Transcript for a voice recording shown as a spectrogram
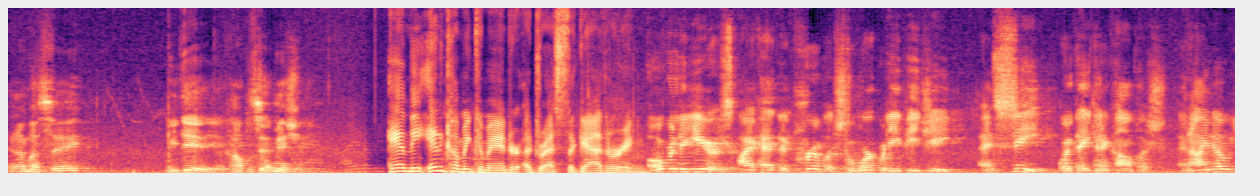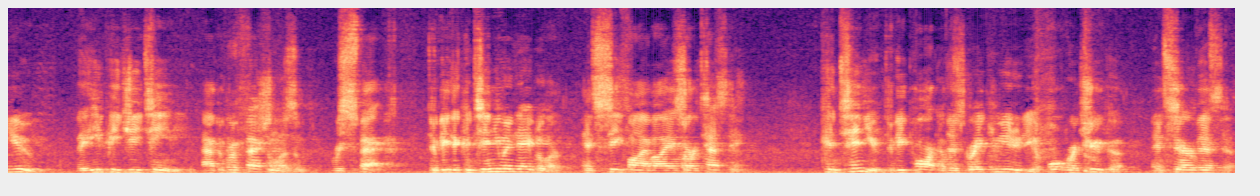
And I must say, we did accomplish that mission. And the incoming commander addressed the gathering. Over the years, I've had the privilege to work with EPG and see what they can accomplish. And I know you, the EPG team, have the professionalism, respect, to be the continuing enabler in C5 ISR testing continue to be part of this great community of Fort Huachuca and Sierra Vista.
